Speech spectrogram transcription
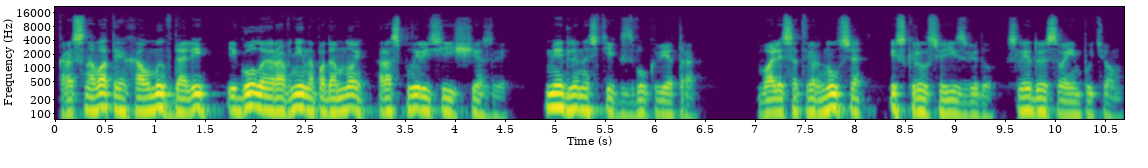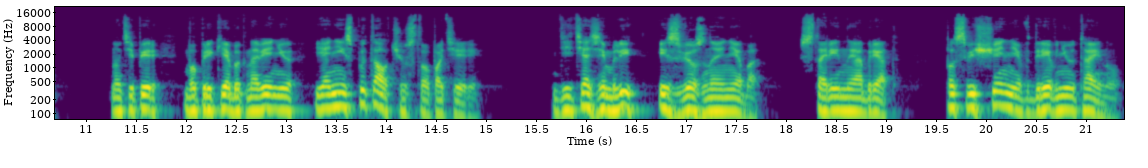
Красноватые холмы вдали и голая равнина подо мной расплылись и исчезли. Медленно стих звук ветра. Валис отвернулся и скрылся из виду, следуя своим путем. Но теперь, вопреки обыкновению, я не испытал чувства потери. Дитя Земли и звездное небо. Старинный обряд. Посвящение в древнюю тайну.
